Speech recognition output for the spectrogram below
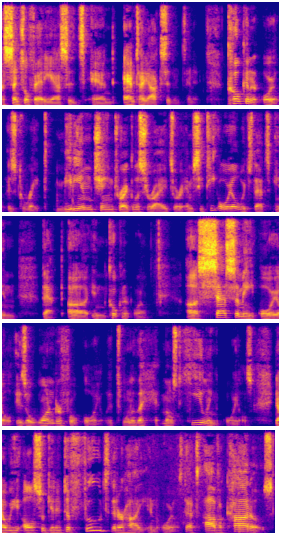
essential fatty acids and antioxidants in it. Coconut oil is great. Medium chain triglycerides or MCT oil, which that's in that, uh, in coconut oil. Uh, sesame oil is a wonderful oil. It's one of the he- most healing oils. Now we also get into foods that are high in oils. That's avocados.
